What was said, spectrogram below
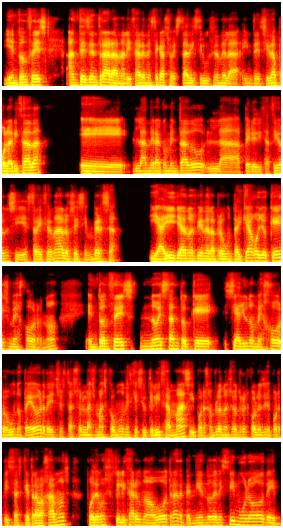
Y entonces, antes de entrar a analizar en este caso esta distribución de la intensidad polarizada, eh, Lander ha comentado la periodización, si es tradicional o si es inversa. Y ahí ya nos viene la pregunta, ¿y qué hago yo? ¿Qué es mejor? ¿no? Entonces, no es tanto que si hay uno mejor o uno peor, de hecho estas son las más comunes que se utilizan más y, por ejemplo, nosotros con los deportistas que trabajamos podemos utilizar una u otra dependiendo del estímulo, de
